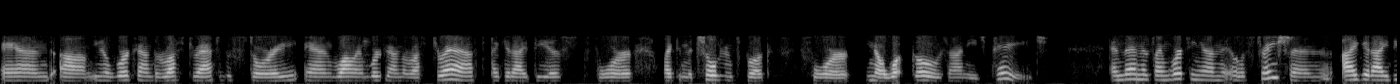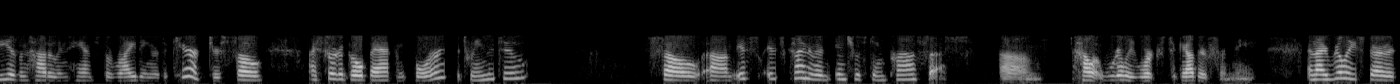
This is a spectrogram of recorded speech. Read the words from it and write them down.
and um, you know work on the rough draft of the story. And while I'm working on the rough draft, I get ideas for, like in the children's book, for you know what goes on each page. And then as I'm working on the illustration, I get ideas on how to enhance the writing or the characters. So I sort of go back and forth between the two. So um, it's it's kind of an interesting process um, how it really works together for me. And I really started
